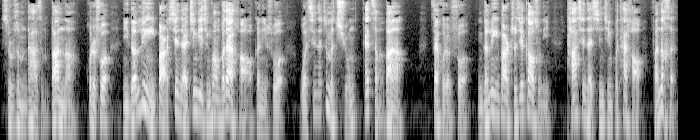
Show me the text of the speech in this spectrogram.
岁数这么大，怎么办呢？”或者说，你的另一半现在经济情况不太好，跟你说：“我现在这么穷，该怎么办啊？”再或者说，你的另一半直接告诉你，他现在心情不太好，烦得很。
